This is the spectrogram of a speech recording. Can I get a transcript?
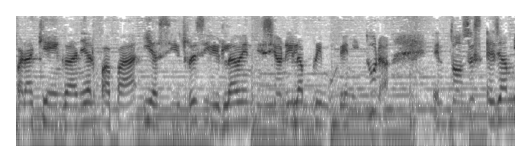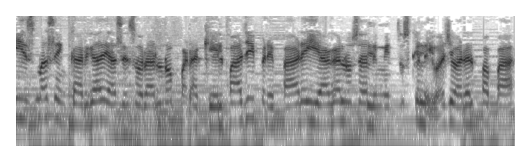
para que engañe al papá y así recibir la bendición y la primogenitura. Entonces ella misma se encarga de asesorarlo para que él vaya y prepare y haga los alimentos que le iba a llevar al papá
